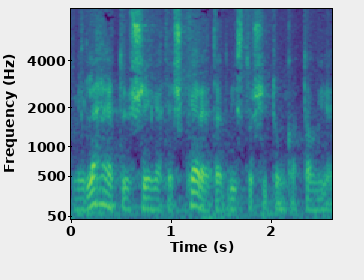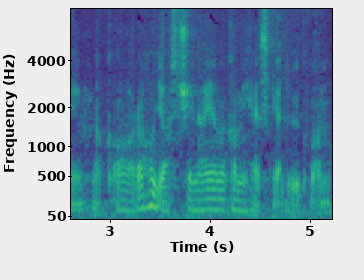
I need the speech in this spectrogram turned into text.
Mi lehetőséget és keretet biztosítunk a tagjainknak arra, hogy azt csináljanak, amihez kedvük van.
